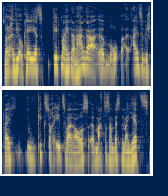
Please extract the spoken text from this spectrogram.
sondern irgendwie, okay, jetzt geht mal hinter den Hangar, äh, Einzelgespräch, du kickst doch eh zwei raus, äh, mach das am besten mal jetzt,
